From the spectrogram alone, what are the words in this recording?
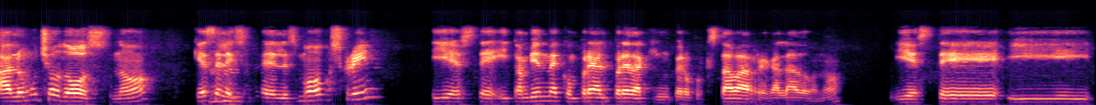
a lo mucho dos, ¿no? Que es el, el Smoke Screen y este y también me compré al Predaking, pero porque estaba regalado, ¿no? Y este y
